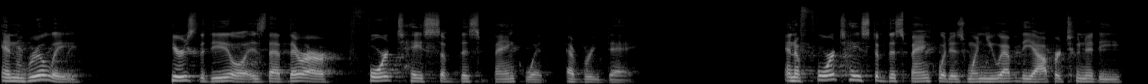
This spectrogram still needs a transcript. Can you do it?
And really, here's the deal is that there are foretastes of this banquet every day. And a foretaste of this banquet is when you have the opportunity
